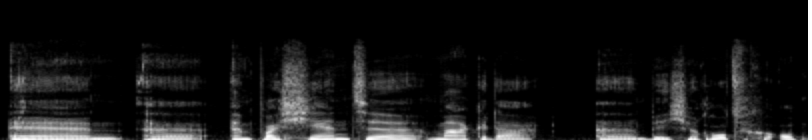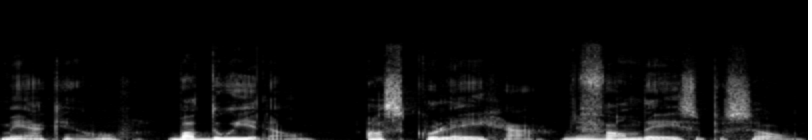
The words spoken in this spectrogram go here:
En, eh, en patiënten maken daar eh, een beetje rottige opmerkingen over. Wat doe je dan als collega Ja. van deze persoon?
